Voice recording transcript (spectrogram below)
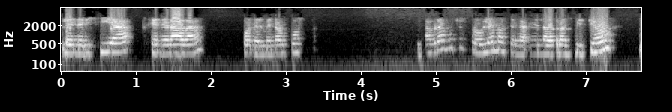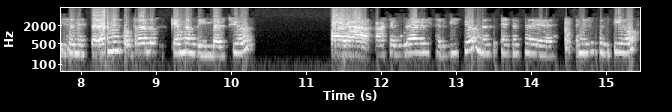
la energía generada con el menor costo. Habrá muchos problemas en la, en la transmisión y se necesitarán encontrar los esquemas de inversión para asegurar el servicio en, ese, en ese sentido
